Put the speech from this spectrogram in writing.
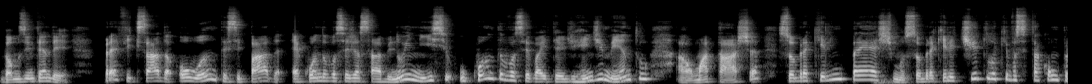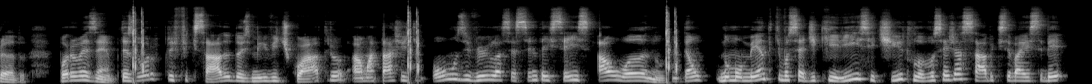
Vamos entender. Pré-fixada ou antecipada é quando você já sabe no início o quanto você vai ter de rendimento a uma taxa sobre aquele empréstimo, sobre aquele título que você está comprando. Por um exemplo, Tesouro Prefixado 2024 a uma taxa de 11,66 ao ano. Então, no momento que você adquirir esse título, você já sabe que você vai receber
